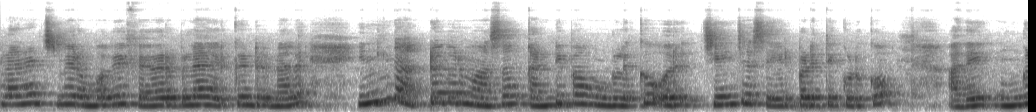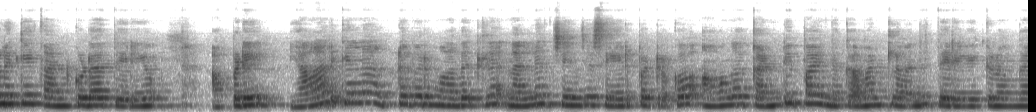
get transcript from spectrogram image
பிளானட்ஸுமே ரொம்பவே ஃபேவரபுளாக இருக்குன்றதுனால இந்த அக்டோபர் மாதம் கண்டிப்பாக உங்களுக்கு ஒரு சேஞ்சஸ் ஏற்படுத்தி கொடுக்கும். அதை உங்களுக்கே கண்கூடாக தெரியும். அப்படி யாருக்கெல்லாம் அக்டோபர் மாதத்தில் நல்ல சேஞ்சஸ் ஏற்பட்டிருக்கோ அவங்க கண்டிப்பாக இந்த கமெண்ட்டில் வந்து தெரிவிக்கணுங்க.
